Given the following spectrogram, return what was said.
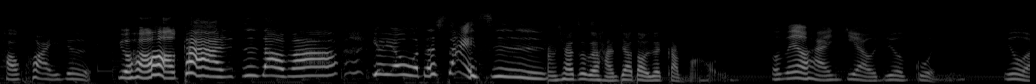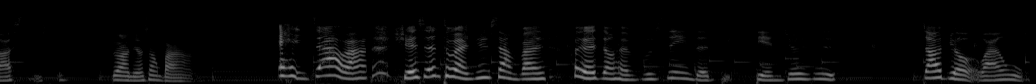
好快乐，又好好看，你知道吗？又有我的 size。讲一下这个寒假到底在干嘛好了。我没有寒假，我只有过年，因为我要实习。对啊，你要上班啊。哎，你知道吗？学生突然去上班，会有一种很不适应的点点，就是朝九晚五嘛。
